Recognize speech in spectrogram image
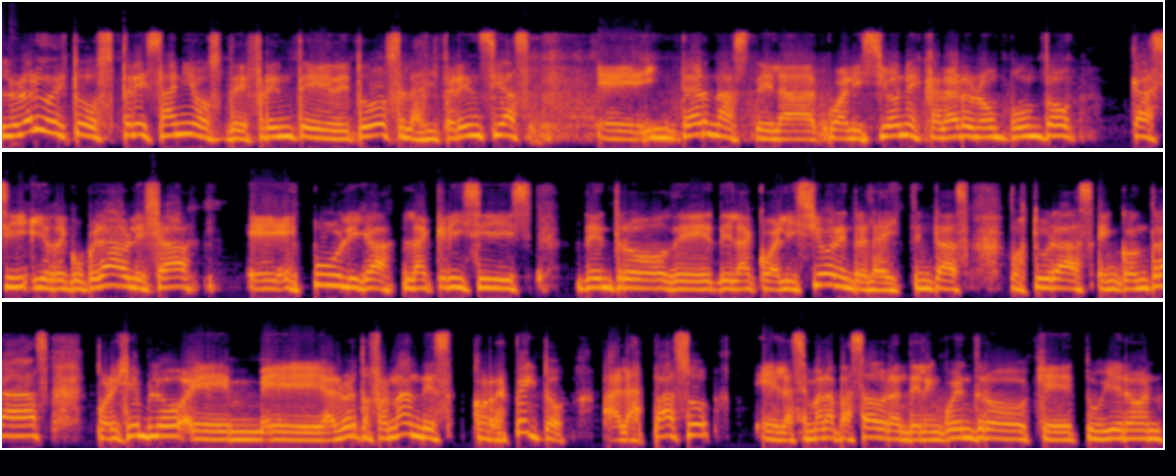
lo largo de estos tres años de frente de todos, las diferencias eh, internas de la coalición escalaron a un punto casi irrecuperable. Ya eh, es pública la crisis dentro de, la coalición entre las distintas posturas encontradas. Por ejemplo, em, eh, Alberto Fernández, con respecto a las PASO, la semana pasada durante el encuentro que tuvieron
